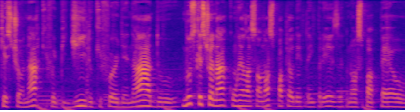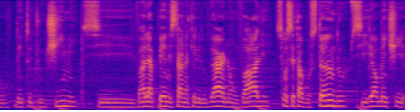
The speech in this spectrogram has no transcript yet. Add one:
questionar que foi pedido, que foi ordenado, nos questionar com relação ao nosso papel dentro da empresa, o nosso papel dentro de um time, se vale a pena estar naquele lugar, não vale, se você está gostando, se realmente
